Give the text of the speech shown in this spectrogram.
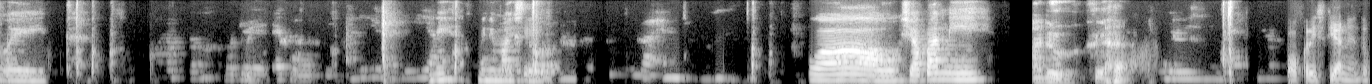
Wait, ini minimize dulu. Wow, siapa nih? Aduh. Oh, Christian itu.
